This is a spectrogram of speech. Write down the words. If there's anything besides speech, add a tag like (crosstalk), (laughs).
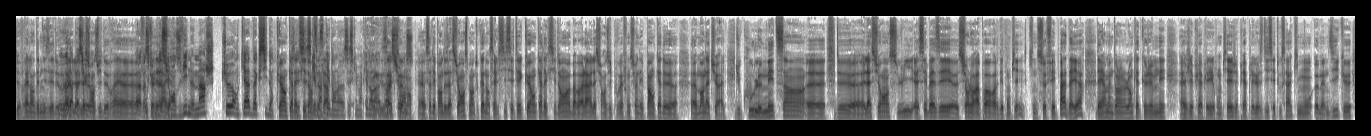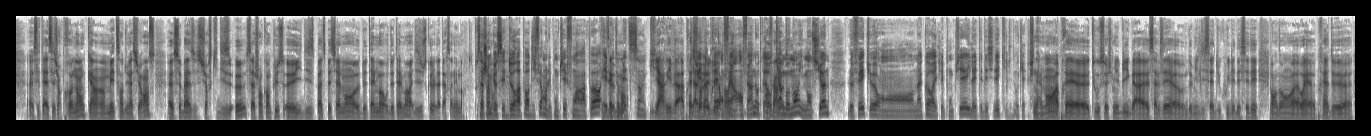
devrait l'indemniser, devrait, voilà, l'assurance vie devrait voilà, parce que l'assurance vie ne marche que en cas d'accident. Que en cas d'accident, c'est ce, c'est ce qui est marqué dans l'assurance. Euh, ça dépend des assurances, mais en tout cas dans celle-ci, c'était que en cas d'accident, bah voilà, l'assurance vie pouvait fonctionner, pas en cas de euh, mort naturelle. Du coup, le médecin euh, de euh, l'assurance, lui, s'est basé sur le rapport des pompiers, qui ne se fait pas d'ailleurs. D'ailleurs, même dans l'enquête que j'ai menée, j'ai pu appeler les pompiers, j'ai pu appeler le SDIS et tout ça, qui m'ont eux-mêmes dit que c'était assez surprenant qu'un médecin d'une assurance se base sur ce qu'ils disent eux, sachant qu'en plus eux ils disent pas spécialement de telle mort ou de telle mort, ils disent juste que la personne est morte. Tout Sachant que c'est deux rapports différents, les pompiers font un rapport Exactement. et le médecin qui, qui arrive après qui sur arrive le après, lieu, en, fait un, en fait un autre. Et à aucun moment il mentionne le fait qu'en accord avec les pompiers, il a été décidé qu'il. Okay. Finalement, après euh, tout ce schmilblick, bah, ça faisait en euh, 2017, du coup il est décédé pendant euh, ouais, près de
